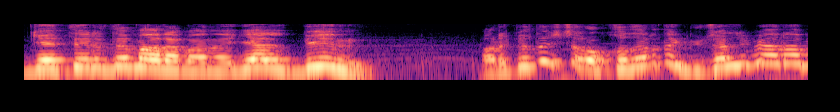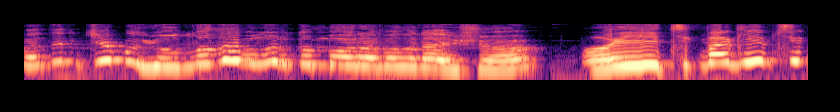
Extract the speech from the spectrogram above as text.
getirdim arabanı gel bin. Arkadaşlar o kadar da güzel bir araba değil ki bu. Yolda da bulurdum bu arabaları Ayşo. Oy çık bakayım çık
